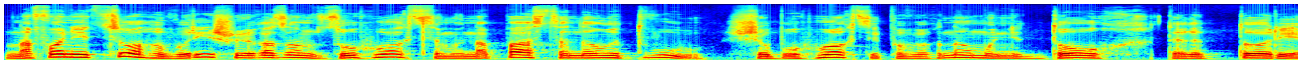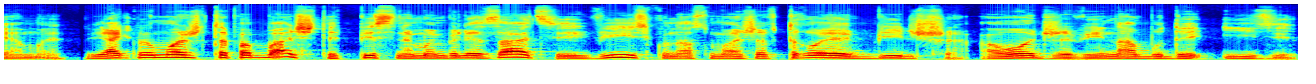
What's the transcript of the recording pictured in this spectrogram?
На фоні цього вирішую разом з угорцями напасти на Литву, щоб угорці повернули мені довг територіями. Як ви можете побачити, після мобілізації військ у нас майже втроє більше, а отже війна буде ізі.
